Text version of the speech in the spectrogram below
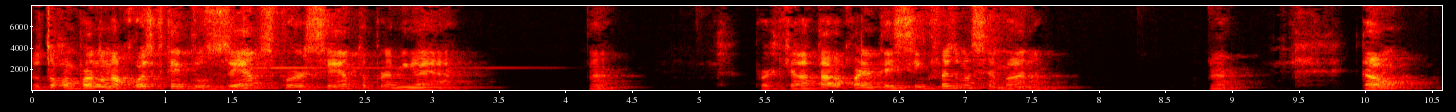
Eu estou comprando uma coisa que tem 200% para me ganhar. Né? Porque ela estava 45 faz uma semana. Né? Então,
